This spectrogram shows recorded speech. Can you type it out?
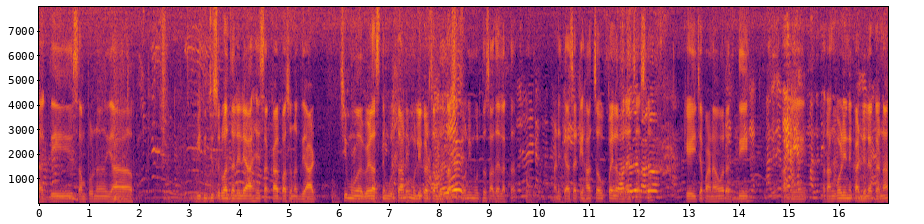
अगदी संपूर्ण या विधीची सुरुवात झालेली आहे. सकाळपासून अगदी आठची मु वेळ असते मूर्त आणि मुलीकडचा मूर्त असे दोन्ही मूर्त साधायला लागतात. आणि त्यासाठी हा चौक पहिला भरायचा असतो. केळीच्या पानावर अगदी आणि रांगोळीने काढलेल्या कणा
